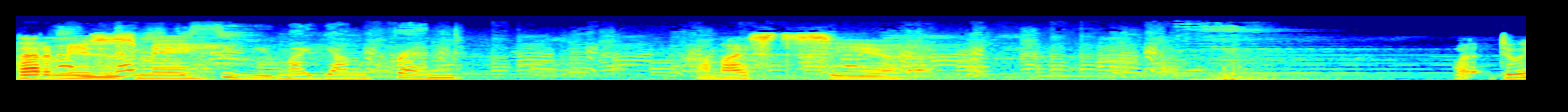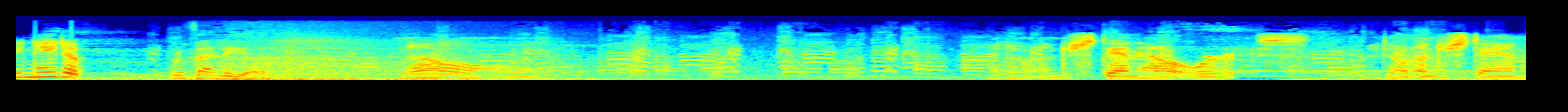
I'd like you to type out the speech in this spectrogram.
That amuses nice me. To see you, my young friend. How nice to see you. What? Do we need a Revelio? No. I don't understand how it works. I don't understand.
